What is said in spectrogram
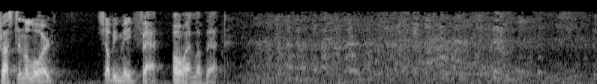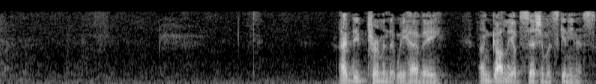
trust in the Lord shall be made fat. Oh, I love that. I've determined that we have a ungodly obsession with skinniness.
